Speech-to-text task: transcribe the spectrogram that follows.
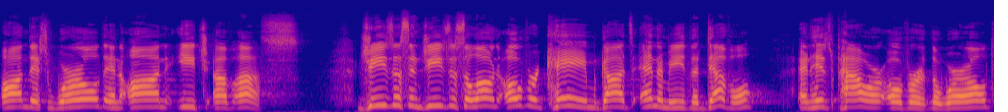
on this world and on each of us. Jesus and Jesus alone overcame God's enemy, the devil, and his power over the world.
